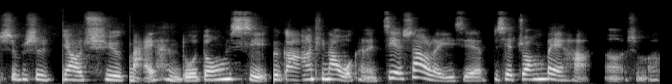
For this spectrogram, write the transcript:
是不是要去买很多东西？就刚刚听到我可能介绍了一些这些装备哈，嗯，什么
